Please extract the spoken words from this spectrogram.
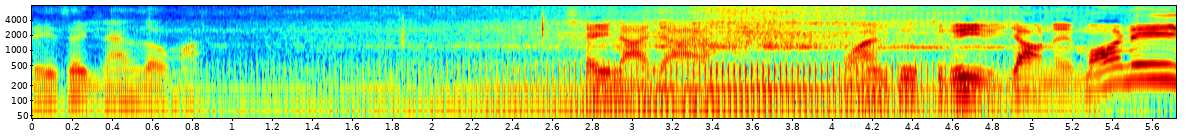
လေးစိတ်လမ်းစုံမှာချိန်လာကြရ1 2 3ရောက်နေ morning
